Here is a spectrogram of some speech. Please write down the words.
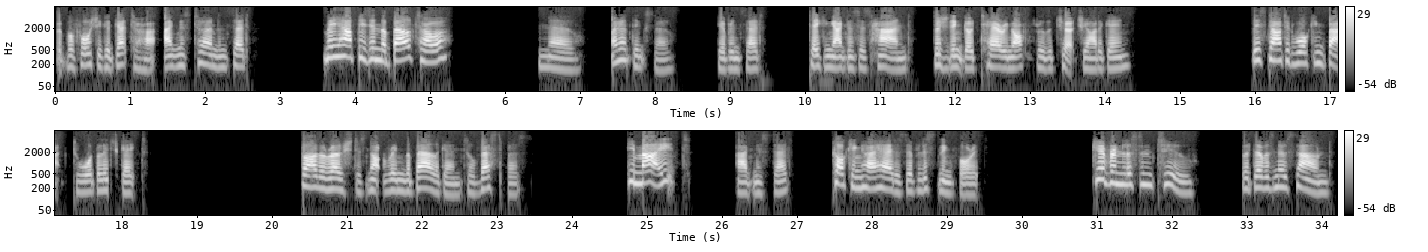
But before she could get to her, Agnes turned and said, Mayhap he's in the bell tower. No, I don't think so, Kivrin said, taking Agnes's hand so she didn't go tearing off through the churchyard again. They started walking back toward the lych gate. Father Roche does not ring the bell again till Vespers. He might, Agnes said, cocking her head as if listening for it. Kivrin listened too, but there was no sound,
